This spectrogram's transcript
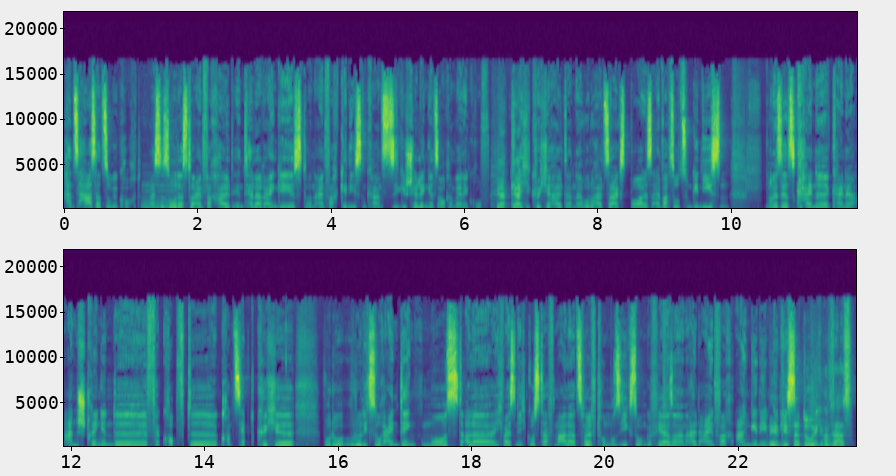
Hans Haas hat so gekocht. Mhm. Weißt du, so, dass du einfach halt in den Teller reingehst und einfach genießen kannst. Sigi Schilling jetzt auch im Wernighof. Ja, Gleiche ja. Küche halt dann, ne, wo du halt sagst, boah, das ist einfach so zum Genießen. Und das ist jetzt keine, keine anstrengende, verkopfte Konzeptküche, wo du, wo du dich so reindenken musst, aller, ich weiß nicht, Gustav Mahler Zwölftonmusik so ungefähr, sondern halt einfach angenehm nee, genießen. Du gehst da durch und sagst,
